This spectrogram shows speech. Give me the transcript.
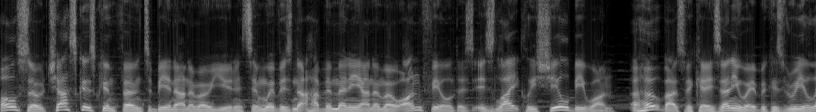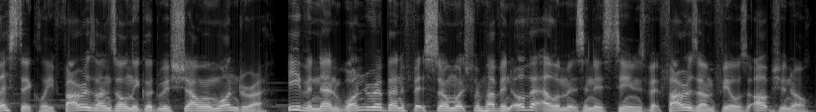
Also, Chasca's confirmed to be an Anemo unit and with us not having many Anemo on-fielders, is likely she'll be one. I hope that's the case anyway because realistically, Faruzan's only good with Xiao and Wanderer. Even then, Wanderer benefits so much from having other elements in his teams that Faruzan feels optional.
